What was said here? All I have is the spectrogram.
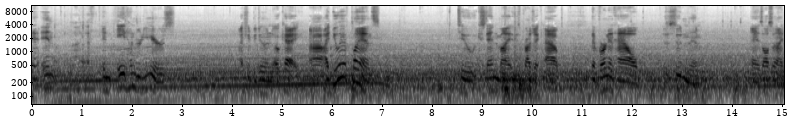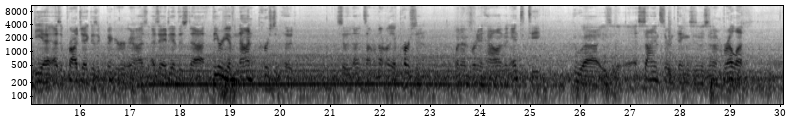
In in 800 years, I should be doing okay. Uh, I do have plans to extend my this project out. The Vernon Howl is a pseudonym, and it's also an idea as a project, as a bigger, you know, as, as the idea of this uh, theory of non-personhood so it's not, not really a person when I'm Vernon Howl. I'm an entity who uh, is assigned certain things and is an umbrella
